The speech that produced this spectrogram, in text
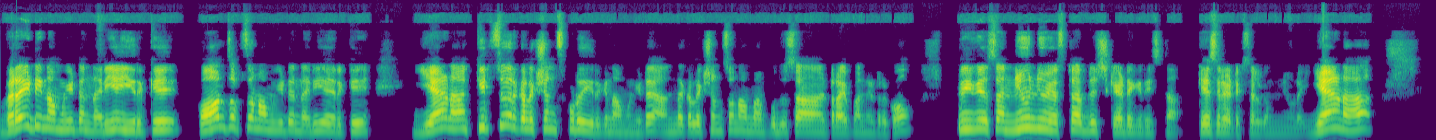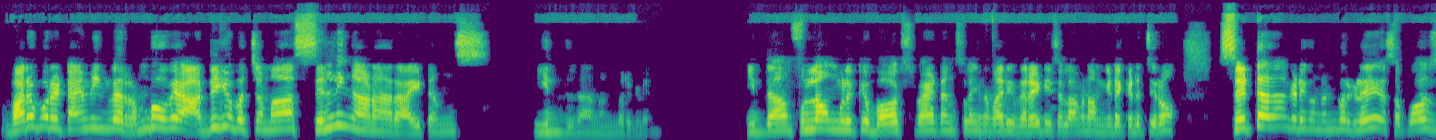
வெரைட்டி நம்ம கிட்ட நிறைய இருக்கு கான்செப்ட்ஸும் நம்ம கிட்ட நிறைய இருக்கு. ஏன்னா கிட்ஸ் வேர் கலெக்ஷன்ஸ் கூட இருக்கு நம்ம கிட்ட அந்த கலெக்ஷன்ஸும் நம்ம புதுசா ட்ரை பண்ணிட்டு இருக்கோம் ப்ரீவியஸா நியூ நியூ எஸ்டாப்ளிஷ் கேட்டகரிஸ் தான் கேசரியா டெக்ஸ்டைல் கம்பெனியோட ஏன்னா வரப்போற டைமிங்ல ரொம்பவே அதிகபட்சமா செல்லிங் ஆன ஐட்டம்ஸ் இதுதான் நண்பர்களே. இதுதான் ஃபுல்லா உங்களுக்கு பாக்ஸ் பேட்டர்ன்ஸ்ல இந்த மாதிரி வெரைட்டிஸ் எல்லாமே நம்ம கிட்ட கிடைச்சிரும். செட்டா தான் கிடைக்கும் நண்பர்களே. சப்போஸ்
